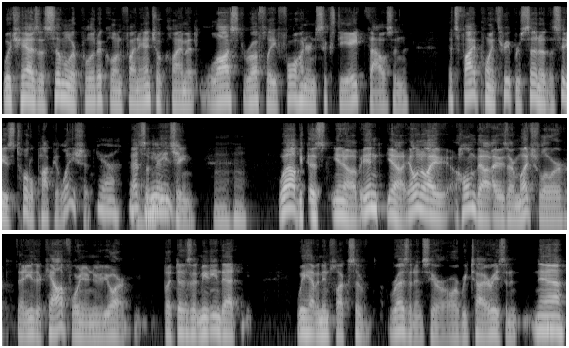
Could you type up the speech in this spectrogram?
which has a similar political and financial climate, lost roughly 468,000. That's 5.3% of the city's total population. Yeah. That's, that's amazing. Mm-hmm. Well, because, you know, in, yeah, Illinois home values are much lower than either California or New York. But does it mean that we have an influx of residents here or retirees? And nah,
